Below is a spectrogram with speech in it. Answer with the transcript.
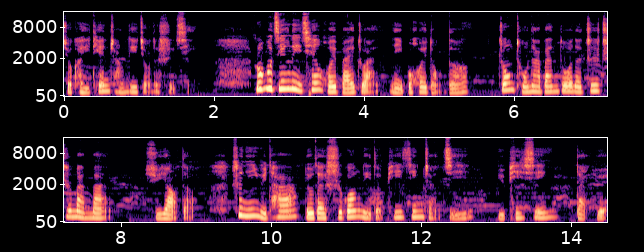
就可以天长地久的事情，如不经历千回百转，你不会懂得中途那般多的枝枝蔓蔓。需要的是你与他留在时光里的披荆斩棘与披星戴月。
